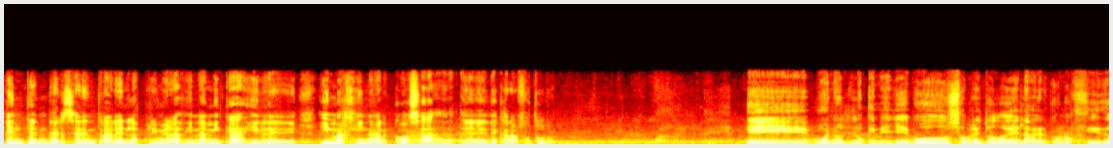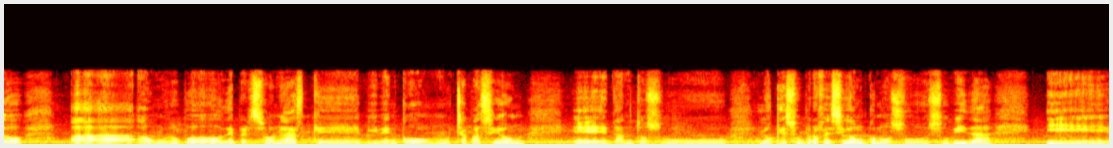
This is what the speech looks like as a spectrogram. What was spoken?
entenderse, de entrar en las primeras dinámicas y de imaginar cosas eh, de cara al futuro. Eh, bueno, lo que me llevo sobre todo es el haber conocido a, un grupo de personas que viven con mucha pasión, eh, tanto su, lo que es su profesión como su, su vida y,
